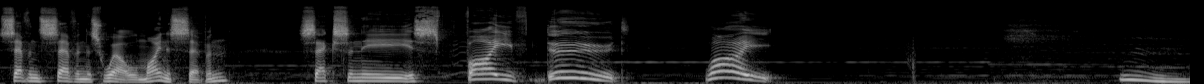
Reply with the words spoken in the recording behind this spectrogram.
7-7 as well. Minus 7. Saxony is 5. Dude! Why? Hmm.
